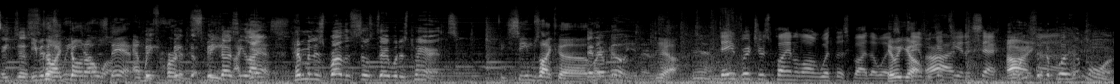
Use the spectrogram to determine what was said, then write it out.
He just- Even though I we don't know him, understand. and we've heard him speak, because he I like guess. him and his brother still stay with his parents. he seems like a. And like they're millionaires. Yeah. Dave Richard's playing along with us, by the way. Here we so go. Dave, we'll get All to you in a sec. All right. Should have put him on.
